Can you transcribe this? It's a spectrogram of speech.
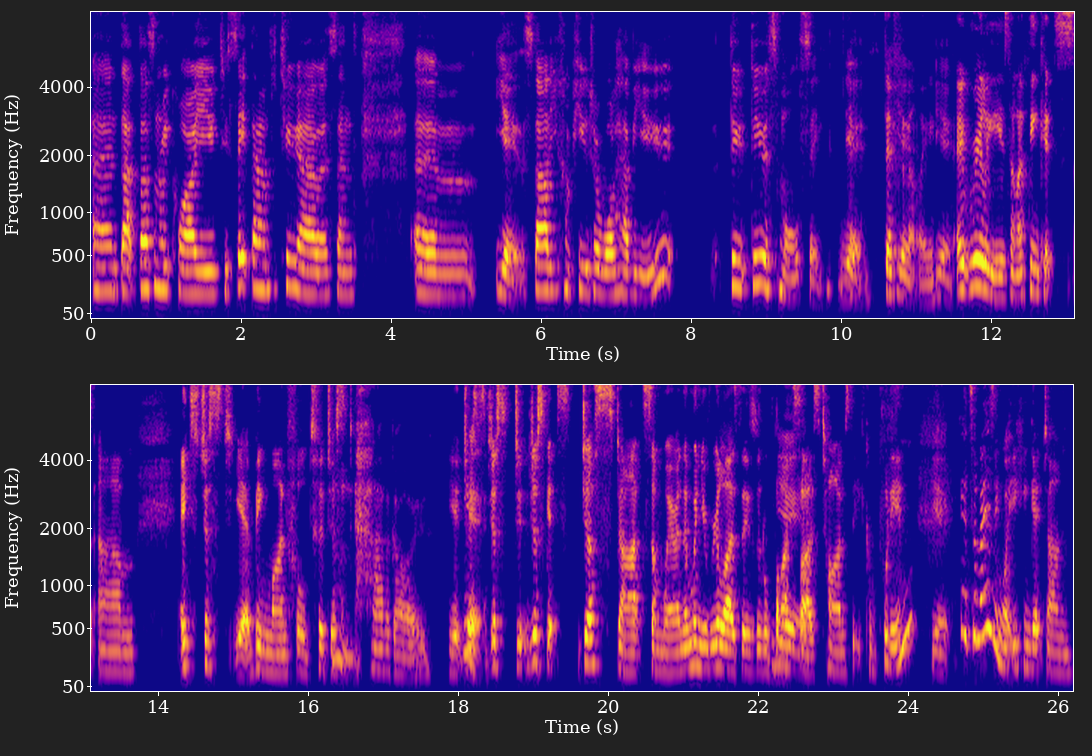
and that doesn't require you to sit down for two hours and, um, yeah, start your computer, what have you. Do do a small thing. Yeah, definitely. yeah. It really is, and I think it's um, it's just yeah, being mindful to just Mm. have a go. Yeah, just Yeah. just just get just start somewhere, and then when you realise these little bite-sized times that you can put in, yeah. it's amazing what you can get done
